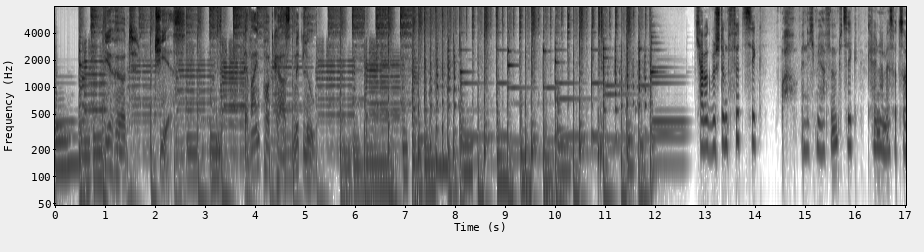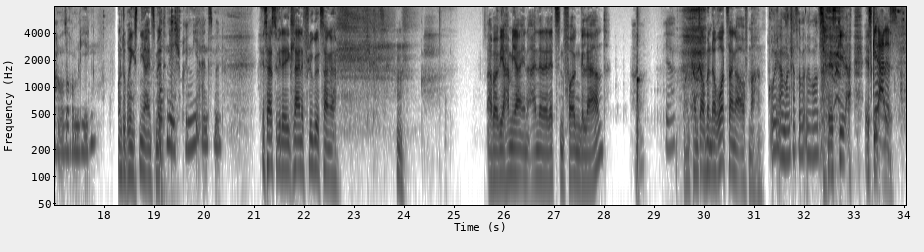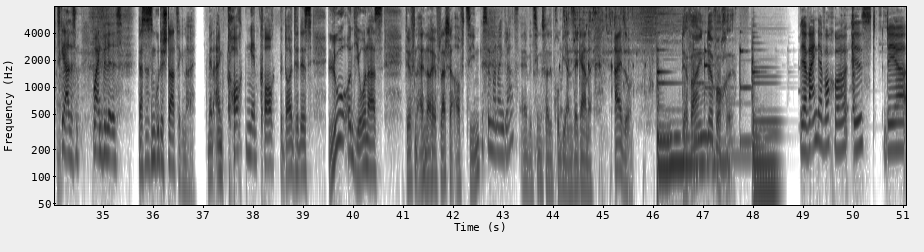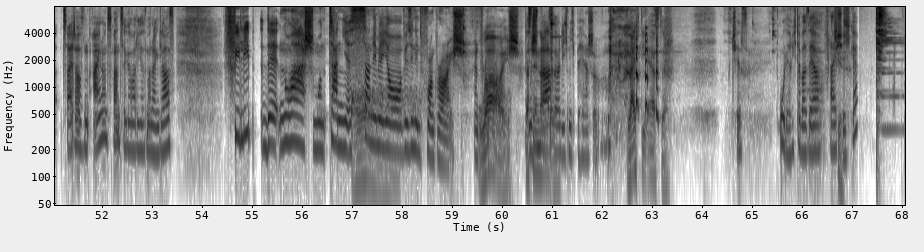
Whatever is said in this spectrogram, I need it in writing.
Ihr hört Cheers, der Weinpodcast mit Lou. Ich habe bestimmt 40, oh, wenn nicht mehr 50 Kellnermesser zu Hause rumliegen. Und du bringst nie eins mit. Nee, ich bringe nie eins mit. Jetzt hast du wieder die kleine Flügelzange. Hm. Aber wir haben ja in einer der letzten Folgen gelernt, Ja. man kann es auch mit einer Rohrzange aufmachen. Oh ja, man kann es aber mit einer Rohrzange. Es geht, es Geht alles. Es geht alles, wo ein Wille ist. Das ist ein gutes Startsignal. Wenn ein Korken entkorkt, bedeutet es, Lou und Jonas dürfen eine neue Flasche aufziehen, Gibst du mal dein Glas? äh, beziehungsweise probieren, sehr gerne. Also, Der Wein der Woche. Der Wein der Woche ist der 2021er, warte ich erst mal dein Glas. Philippe de Noache Montagne Saint-Emilion. Wir sind in Frankreich. In Frankreich. das ist eine eine Sprache, Nase. die ich nicht beherrsche. gleich die erste. Cheers. Oh, der riecht aber sehr fleischig, Cheers. gell?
